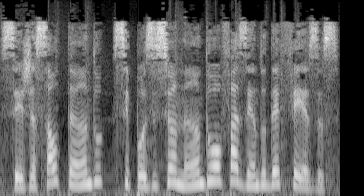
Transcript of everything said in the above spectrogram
seja saltando, se posicionando ou fazendo defesas.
